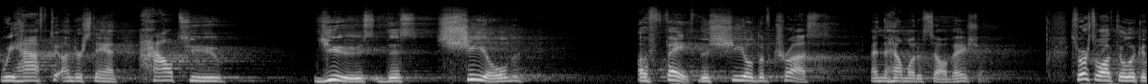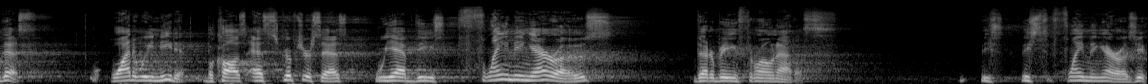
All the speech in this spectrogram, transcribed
we have to understand how to use this shield of faith, this shield of trust, and the helmet of salvation. So, first of all, I have to look at this. Why do we need it? Because, as scripture says, we have these flaming arrows that are being thrown at us. These, these flaming arrows. You,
